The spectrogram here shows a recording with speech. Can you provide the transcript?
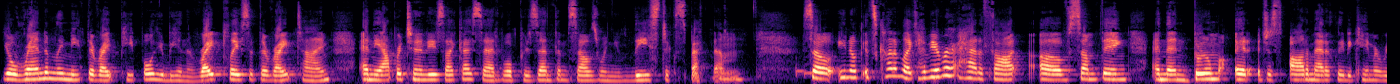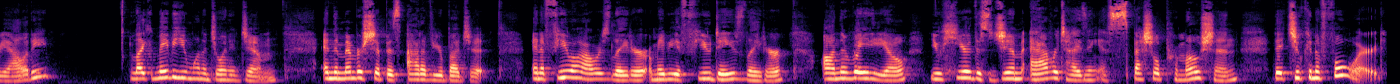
You'll randomly meet the right people, you'll be in the right place place at the right time, and the opportunities, like I said, will present themselves when you least expect them. So, you know, it's kind of like have you ever had a thought of something and then boom, it just automatically became a reality? Like maybe you want to join a gym and the membership is out of your budget. And a few hours later, or maybe a few days later, on the radio, you hear this gym advertising a special promotion that you can afford.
